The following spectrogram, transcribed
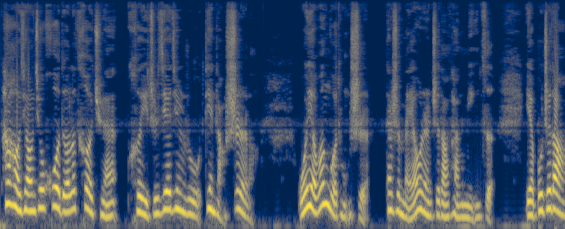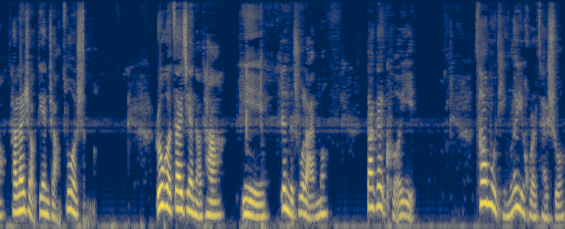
他好像就获得了特权，可以直接进入店长室了。我也问过同事，但是没有人知道他的名字，也不知道他来找店长做什么。如果再见到他，你认得出来吗？大概可以。仓木停了一会儿，才说：“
